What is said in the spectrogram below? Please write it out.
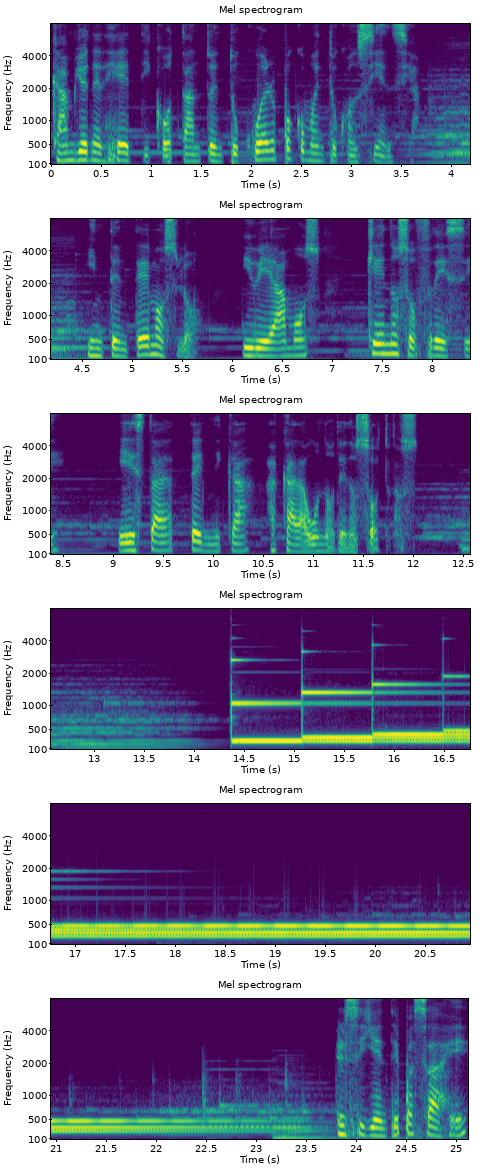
cambio energético tanto en tu cuerpo como en tu conciencia. Intentémoslo y veamos qué nos ofrece esta técnica a cada uno de nosotros. El siguiente pasaje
